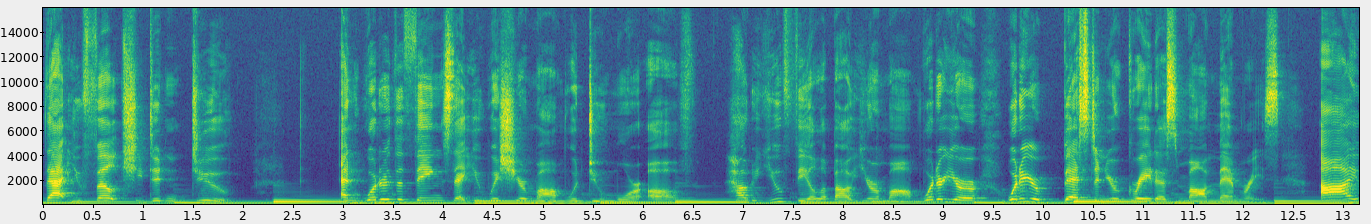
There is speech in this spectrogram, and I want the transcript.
that you felt she didn't do? And what are the things that you wish your mom would do more of? How do you feel about your mom? What are your what are your best and your greatest mom memories? I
